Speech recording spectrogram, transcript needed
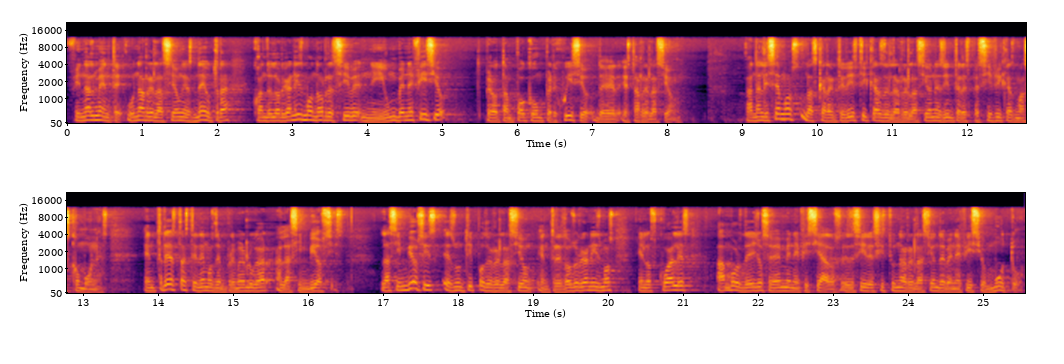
Finalmente, una relación es neutra cuando el organismo no recibe ni un beneficio, pero tampoco un perjuicio de esta relación. Analicemos las características de las relaciones interespecíficas más comunes. Entre estas tenemos en primer lugar a la simbiosis. La simbiosis es un tipo de relación entre dos organismos en los cuales ambos de ellos se ven beneficiados, es decir, existe una relación de beneficio mutuo.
